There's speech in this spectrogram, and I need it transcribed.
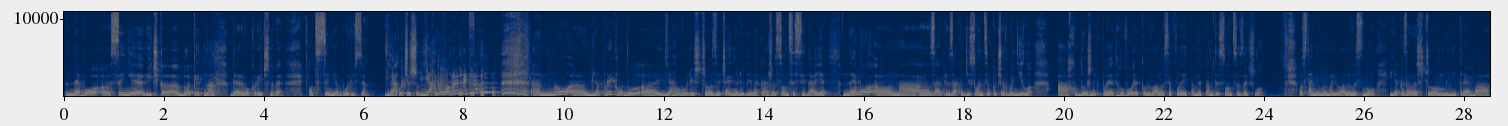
небо е, синє, річка блакитна, дерево коричневе. От з цим я борюся. Я Як? хочу, щоб Як діти... боротися? Е, Ну, е, для прикладу, е, я говорю, що звичайно людина каже, сонце сідає, небо е, на, при заході сонця почервоніло. А художник-поет говорить, коливалося флейтами там, де сонце зайшло. Останньо ми малювали весну, і я казала, що мені треба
